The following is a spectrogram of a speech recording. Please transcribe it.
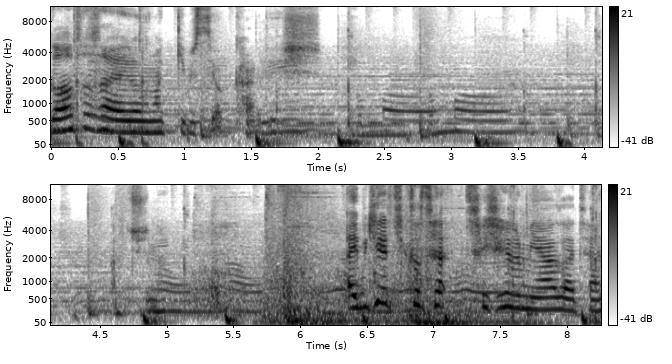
Galatasaray olmak gibisi yok kardeş. Şunu. Ay bir kere çıksa se- seçerim ya zaten.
